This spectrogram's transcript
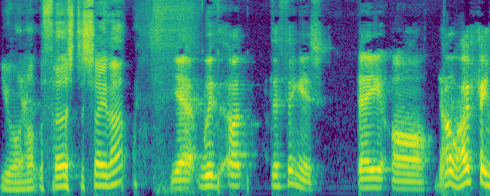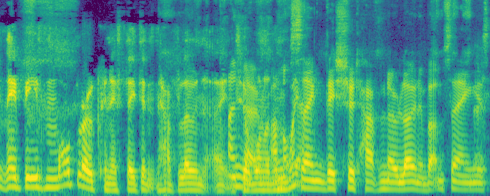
You are Yeah. not the first to say that. Yeah, with uh, the thing is, they are. No, I think they'd be even more broken if they didn't have loner I until know. one of them. I'm not went. saying they should have no loaner, but I'm saying is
